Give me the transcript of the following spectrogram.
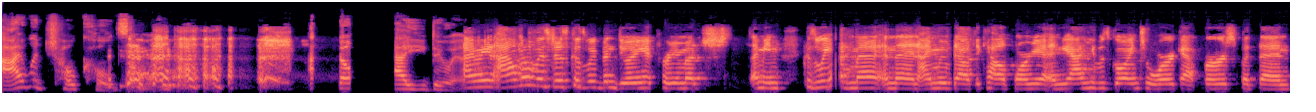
I would choke hold someone. I don't know how you do it. I mean, I don't know if it's just because we've been doing it pretty much. I mean, because we had met and then I moved out to California, and yeah, he was going to work at first, but then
